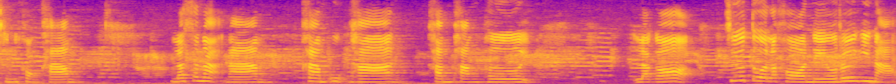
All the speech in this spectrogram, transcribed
ชนิดของคำลักษณะนามคำอุทานคำพังเพย แล้วก็ชื่อตัวละครในเรื่องอีหนาว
